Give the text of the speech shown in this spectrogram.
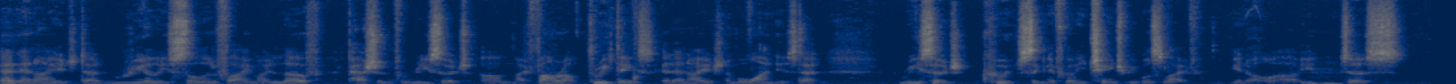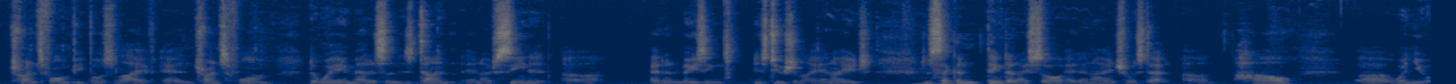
at NIH that really solidified my love and passion for research. Um, I found out three things at NIH. Number one is that research could significantly change people's life. You know, uh, it mm-hmm. just transform people's life and transform the way medicine is done, and I've seen it uh, at an amazing institution like NIH. Mm-hmm. The second thing that I saw at NIH was that um, how, uh, when you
